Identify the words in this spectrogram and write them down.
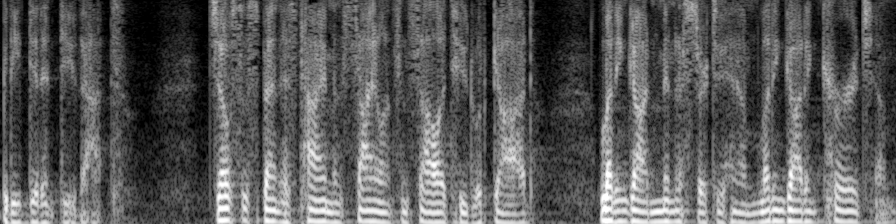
But he didn't do that. Joseph spent his time in silence and solitude with God, letting God minister to him, letting God encourage him,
